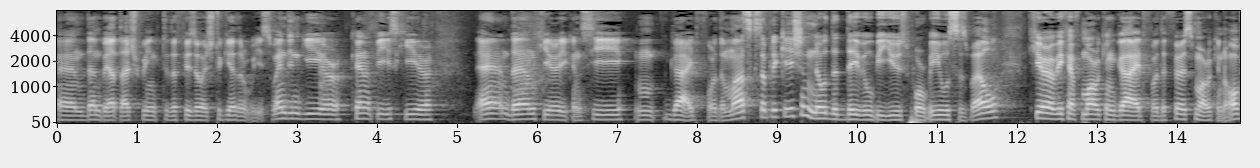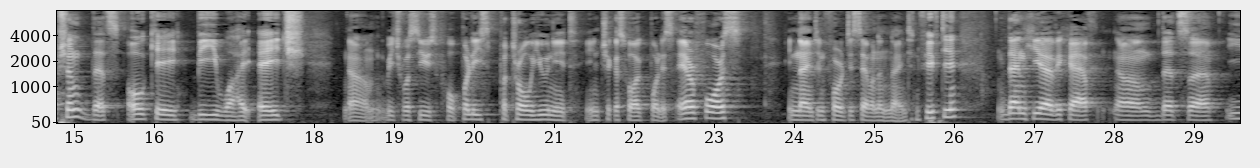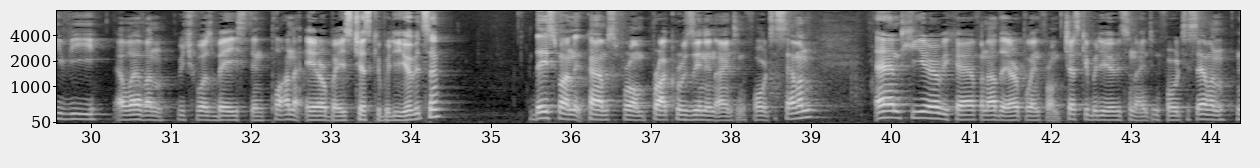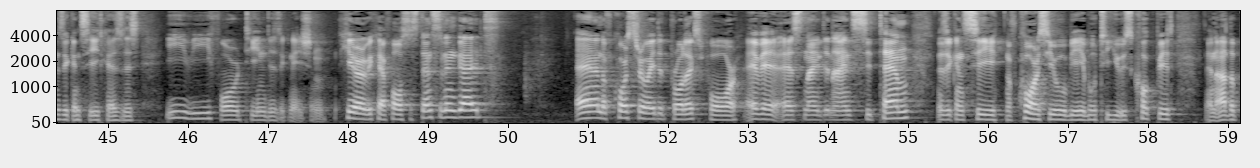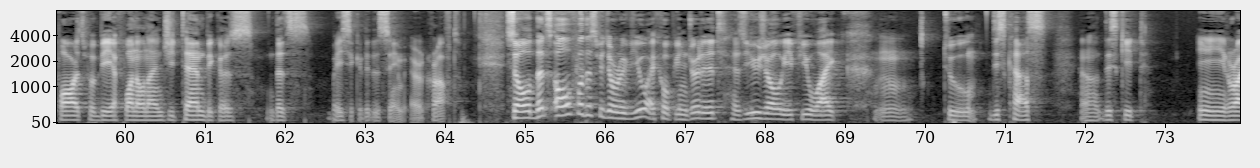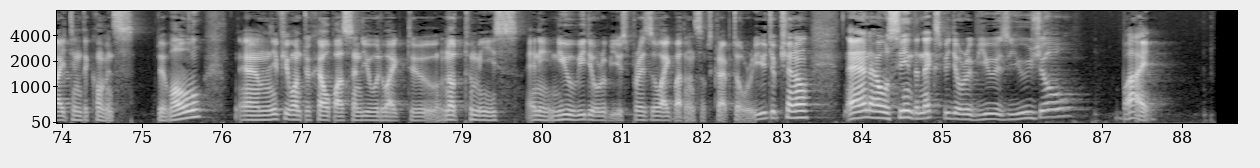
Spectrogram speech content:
and then we attach wing to the fuselage together with landing gear, canopies here, and then here you can see mm, guide for the masks application. Note that they will be used for wheels as well. Here we have marking guide for the first marking option, that's OKBYH, um, which was used for police patrol unit in Czechoslovak Police Air Force in 1947 and 1950. Then here we have um, that's uh, EV-11, which was based in Plana Air Base České Budějovice. This one comes from Prague Ruzyně in 1947. And here we have another airplane from České Budějovice 1947. As you can see, it has this EV14 designation. Here we have also stenciling guide and of course related products for Avia S99 C10. As you can see, of course you will be able to use cockpit and other parts for BF109 G10 because that's basically the same aircraft. So that's all for this video review. I hope you enjoyed it. As usual, if you like um, to discuss uh, this kit, write in the comments below. Um, if you want to help us and you would like to not to miss any new video reviews, press the like button and subscribe to our YouTube channel. And I will see you in the next video review as usual. Bye.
